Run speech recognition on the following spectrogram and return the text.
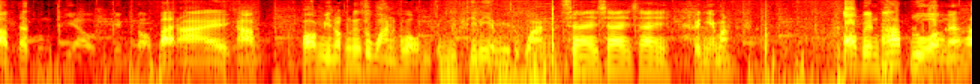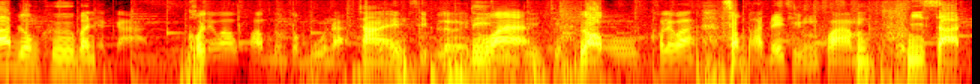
รับนักท่องเที่ยวทริปต่อไป ใช่ครับ เพราะมีนักท่องเที่ยวทุกวันเขาบอกว่าที่นี่มีทุกวัน ใช่ใช่ใช่เป็นไงบ้าง อ๋อเป็นภาพรวมนะภาพรวมคือบรรยากาศเขาเรียกว่าความอุดมสมบูรณ์อะใช่เต็มสิบเลย ดีเพราะว่าดีจริง เราเขาเรียกว่าสัมผัสได้ถึงความมีสัตว์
